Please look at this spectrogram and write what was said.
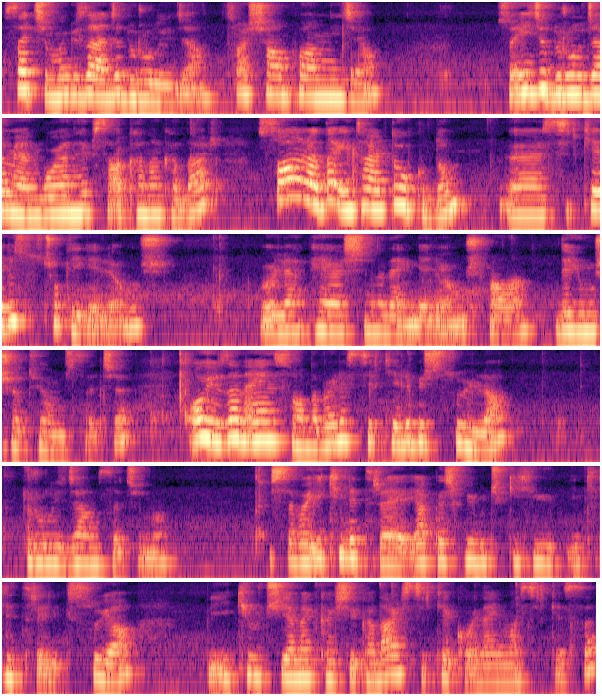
Saçımı güzelce durulayacağım. Sonra şampuanlayacağım. Sonra iyice durulayacağım yani boyanın hepsi akana kadar. Sonra da internette okudum. Ee, sirkeli su çok iyi geliyormuş. Böyle pH'ini dengeliyormuş falan. Bir De yumuşatıyormuş saçı. O yüzden en sonda böyle sirkeli bir suyla durulayacağım saçımı. İşte böyle 2 litre yaklaşık 1,5-2 litrelik suya bir 2-3 yemek kaşığı kadar sirke koyun elma sirkesi.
